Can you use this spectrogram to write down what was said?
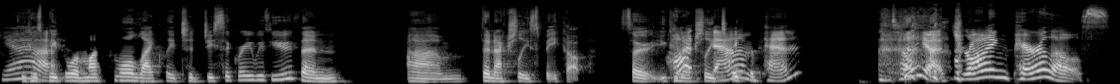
Yeah. because people are much more likely to disagree with you than um, than actually speak up. So you can Hot actually take the pen. Tell ya, drawing parallels,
